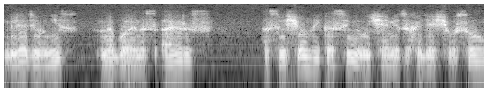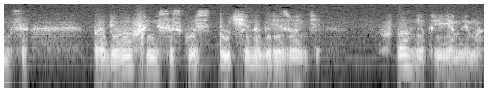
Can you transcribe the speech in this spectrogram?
глядя вниз на Буэнос-Айрес, освещенный косыми лучами заходящего солнца, пробивавшимися сквозь тучи на горизонте. «Вполне приемлемо».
